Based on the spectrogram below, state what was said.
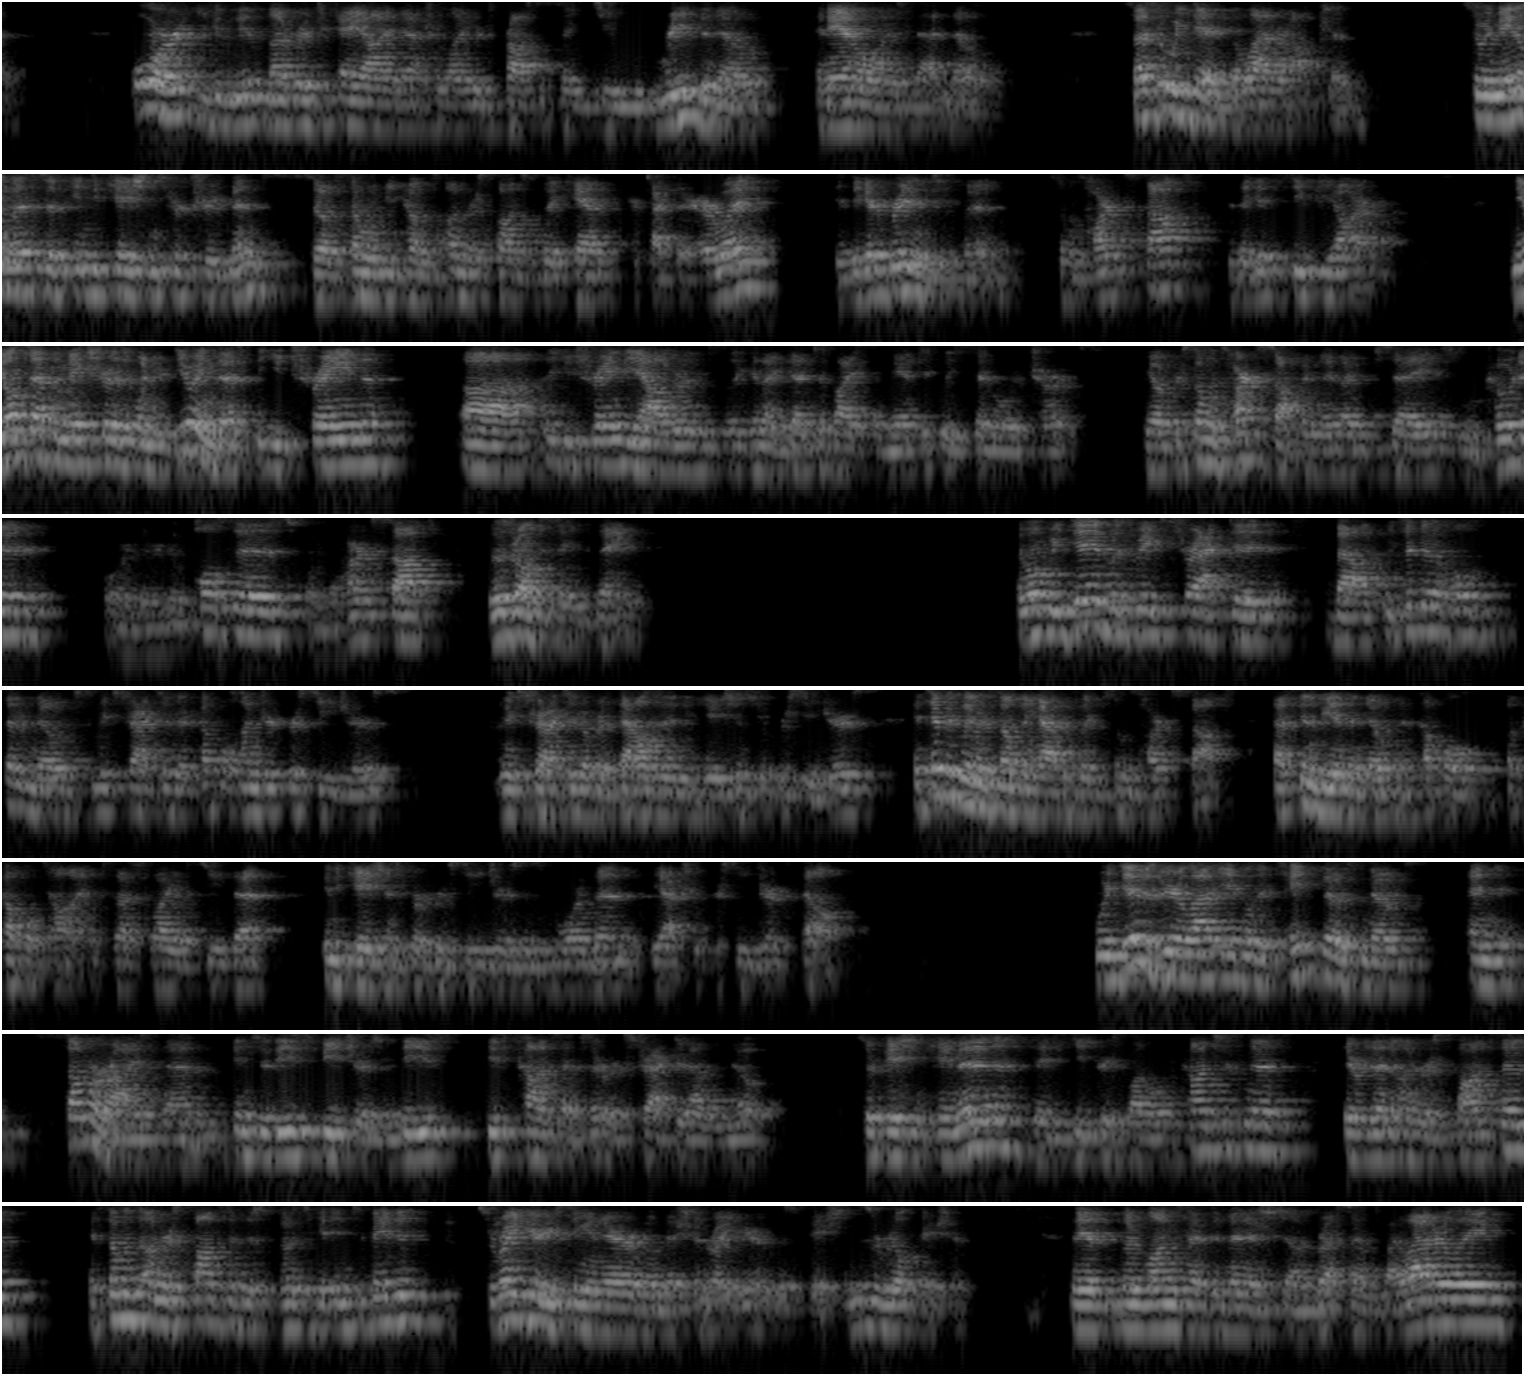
Or you could leverage AI, and natural language processing, to read the note and analyze that note. So that's what we did, the latter option. So we made a list of indications for treatments. So if someone becomes unresponsive, they can't protect their airway, did they get a breathing tube put in? Someone's heart stopped, did they get CPR? And you also have to make sure that when you're doing this, that you train, uh, that you train the algorithms so they can identify semantically similar terms. You know, for someone's heart stopping, they might say it's coded, or there are no pulses, or the heart stopped. Those are all the same thing. And what we did was we extracted about, we took a whole set of notes, we extracted a couple hundred procedures. and extracted over a thousand indications for procedures. And typically when something happens, like someone's heart stops, that's gonna be in the note in a couple, a couple times. That's why you'll see that indications for procedures is more than the actual procedure itself. What we did is we were able to take those notes and summarize them into these features or these, these concepts that were extracted out of the note. So a patient came in, they had a decreased level of consciousness, they were then unresponsive. If someone's unresponsive, they're supposed to get intubated. So right here, you're seeing an error of omission right here in this patient. This is a real patient. They have, their lungs had diminished uh, breath sounds bilaterally,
